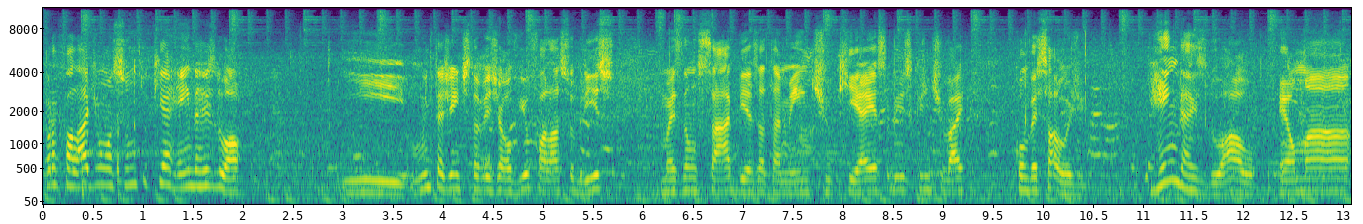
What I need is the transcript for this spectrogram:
para falar de um assunto que é renda residual. E muita gente talvez já ouviu falar sobre isso, mas não sabe exatamente o que é, e é sobre isso que a gente vai conversar hoje. Renda residual é uma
